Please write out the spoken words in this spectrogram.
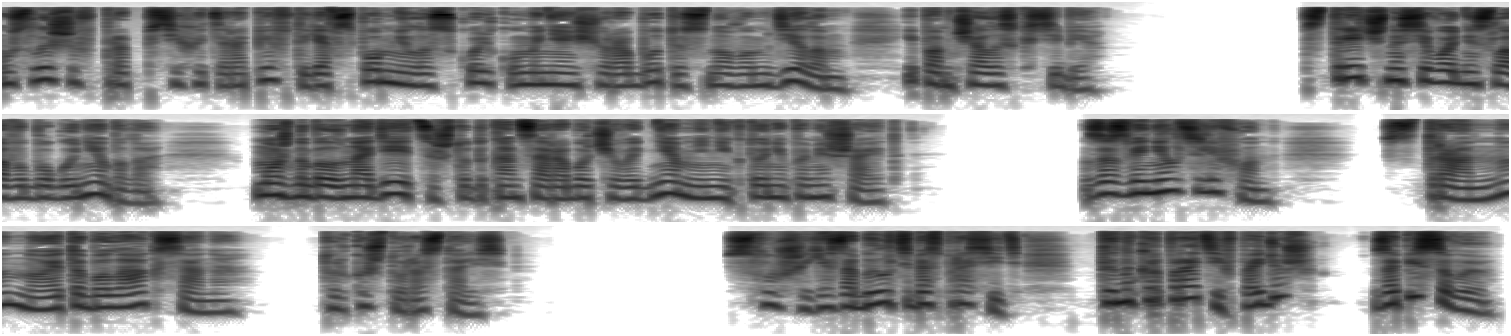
Услышав про психотерапевта, я вспомнила, сколько у меня еще работы с новым делом, и помчалась к себе. Встреч на сегодня, слава богу, не было. Можно было надеяться, что до конца рабочего дня мне никто не помешает. Зазвенел телефон. Странно, но это была Оксана. Только что расстались. «Слушай, я забыла тебя спросить. Ты на корпоратив пойдешь? Записываю?»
